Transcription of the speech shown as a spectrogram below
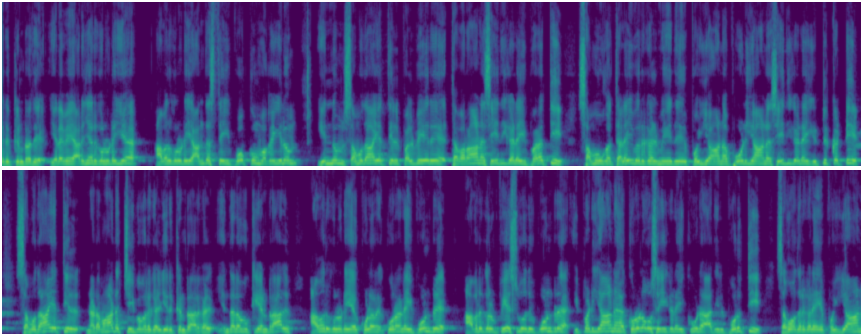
இருக்கின்றது. எனவே அறிஞர்களுடைய அவர்களுடைய அந்தஸ்தை போக்கும் வகையிலும் இன்னும் சமுதாயத்தில் பல்வேறு தவறான செய்திகளை பரத்தி சமூக தலைவர்கள் மீது பொய்யான போலியான செய்திகளை இட்டுக்கட்டி சமுதாயத்தில் நடமாடச் செய்பவர்கள் இருக்கின்றார்கள். எந்த அளவுக்கு என்றால் அவர்களுடைய குரல் குரலை போன்று அவர்கள் பேசுவது போன்ற இப்படியான குரலோசைகளை கூட அதில் பொருத்தி சகோதரர்களே பொய்யான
